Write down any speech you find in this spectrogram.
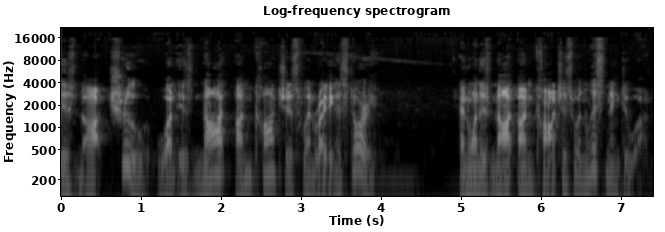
is not true. One is not unconscious when writing a story, and one is not unconscious when listening to one.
